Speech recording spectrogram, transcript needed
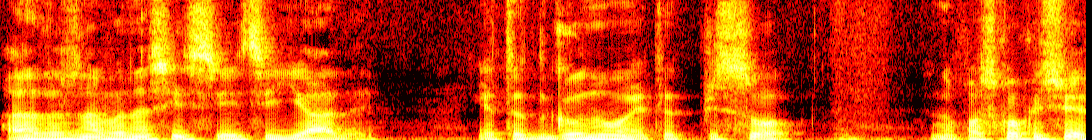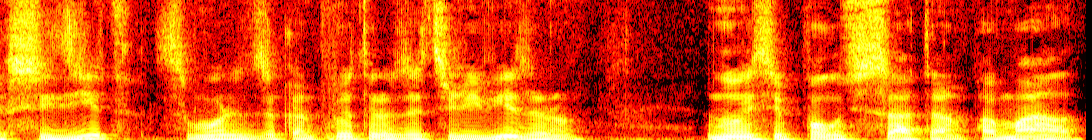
Она должна выносить все эти яды, этот гной, этот песок. Но поскольку человек сидит, смотрит за компьютером, за телевизором, ну, если полчаса там помал,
